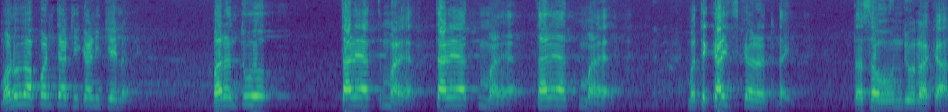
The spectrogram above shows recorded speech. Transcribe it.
म्हणून आपण त्या ठिकाणी केलं. परंतु तळ्यात मळ्यात तळ्यात मळ्यात तळ्यात मळ्यात. मग ते काहीच कळत नाही. तसं होऊन देऊ नका.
